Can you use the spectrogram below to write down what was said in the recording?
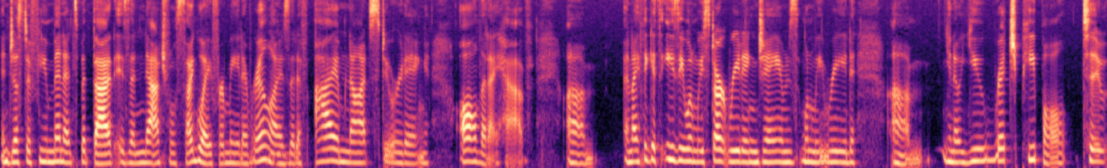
in just a few minutes, but that is a natural segue for me to realize that if I am not stewarding all that I have, um, and I think it's easy when we start reading James, when we read, um, you know, you rich people, to,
